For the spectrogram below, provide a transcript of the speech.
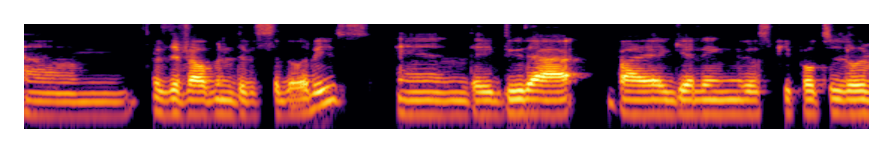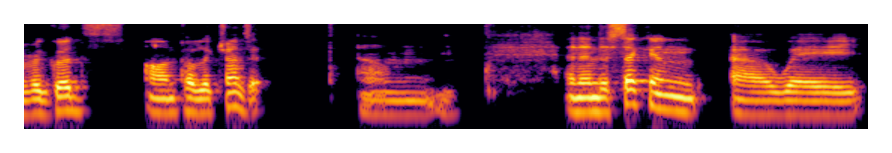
um, with development disabilities, and they do that by getting those people to deliver goods on public transit. Um, and then the second uh, way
